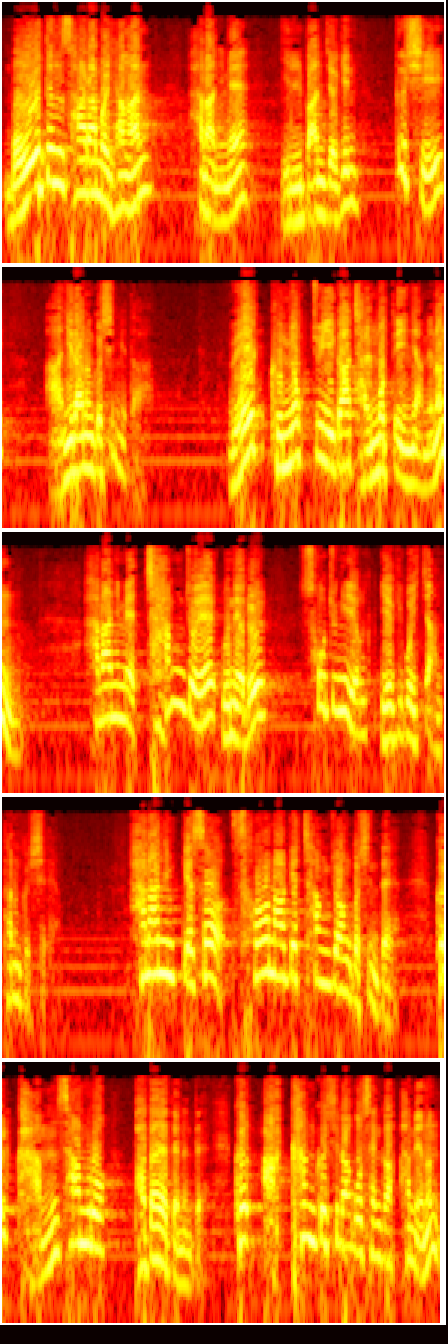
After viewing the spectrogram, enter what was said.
모든 사람을 향한 하나님의 일반적인 뜻이 아니라는 것입니다. 왜 금욕주의가 잘못되어 있냐면은 하나님의 창조의 은혜를 소중히 여기고 있지 않다는 것이에요. 하나님께서 선하게 창조한 것인데 그걸 감사함으로 받아야 되는데 그걸 악한 것이라고 생각하면은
